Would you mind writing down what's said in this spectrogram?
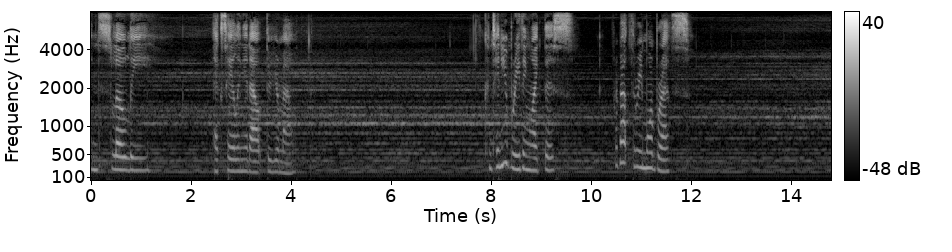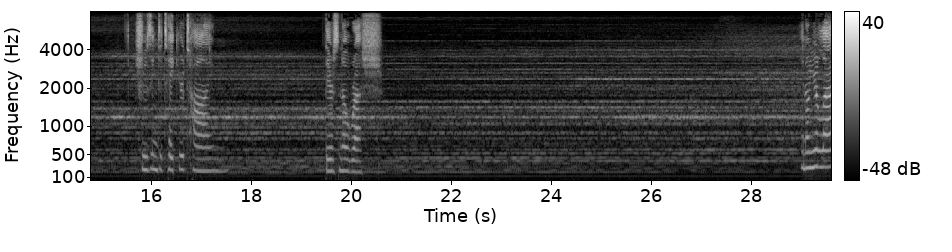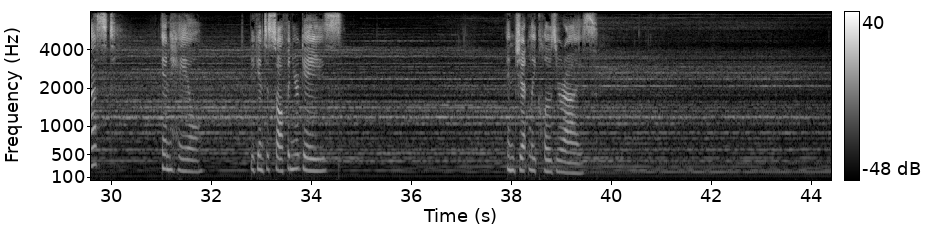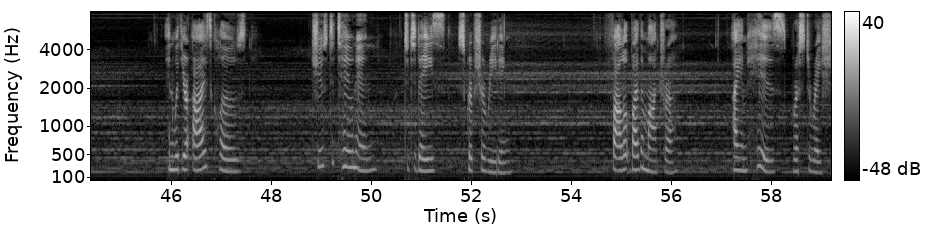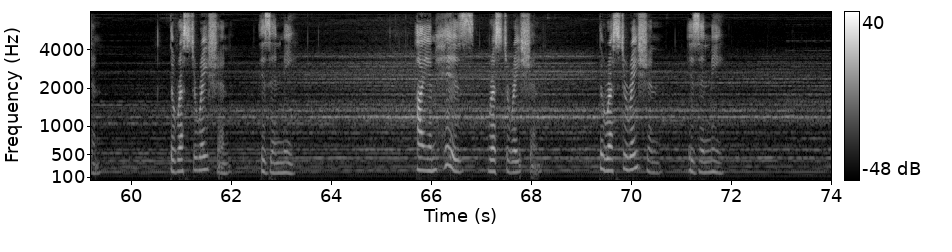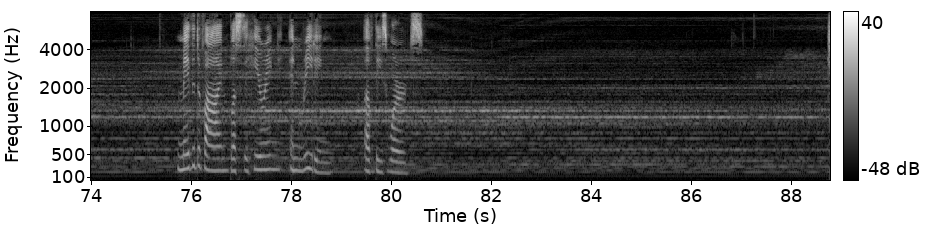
And slowly exhaling it out through your mouth. Continue breathing like this for about three more breaths. Choosing to take your time. There's no rush. And on your last inhale, begin to soften your gaze and gently close your eyes. And with your eyes closed, choose to tune in to today's scripture reading, followed by the mantra I am His restoration. The restoration is in me. I am His restoration. The restoration is in me. May the divine bless the hearing and reading of these words.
